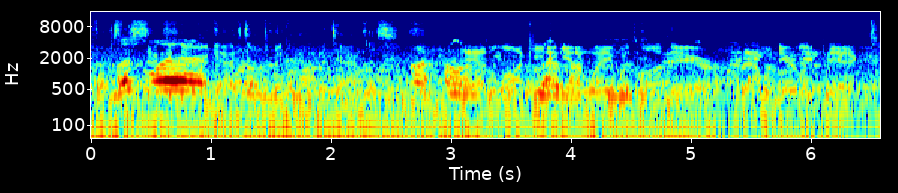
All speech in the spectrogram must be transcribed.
Forces the secondary guys to have to make a lot of tackles. Alright, hold on. And lucky to get away cage. with one there. That one nearly picked.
